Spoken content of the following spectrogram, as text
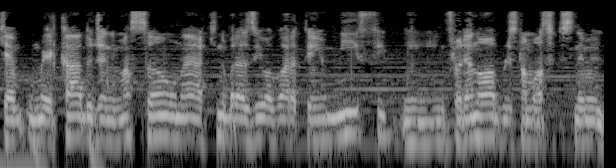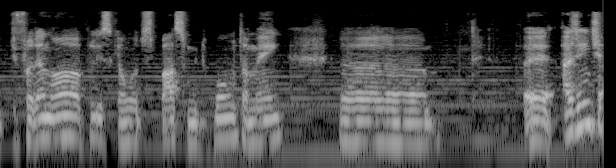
que é o mercado de animação, né? Aqui no Brasil agora tem o MIF, em, Florianópolis, na Mostra de Cinema de Florianópolis, que é um outro espaço muito bom também. Uh, é, a gente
